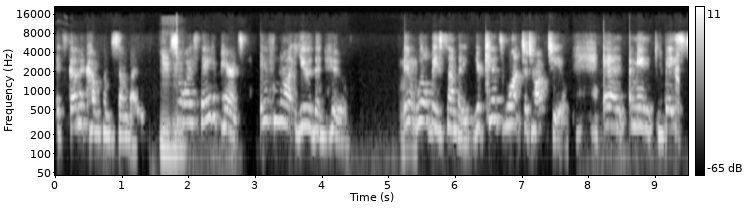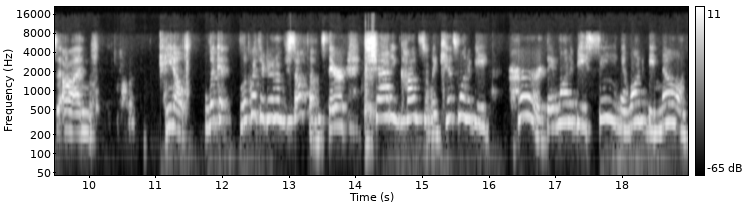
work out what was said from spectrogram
it's going to come from somebody. Mm-hmm. So I say to parents, if not you, then who? It mm. will be somebody. Your kids want to talk to you. And I mean, based on, you know, look at look what they're doing on their cell phones. They're chatting constantly. Kids want to be heard. They want to be seen. They want to be known.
